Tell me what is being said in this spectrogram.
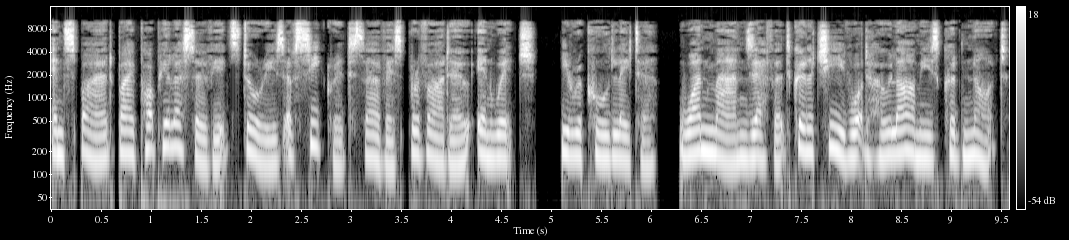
inspired by popular Soviet stories of secret service bravado in which, he recalled later, one man's effort could achieve what whole armies could not.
